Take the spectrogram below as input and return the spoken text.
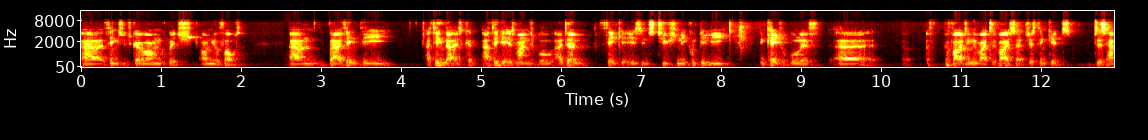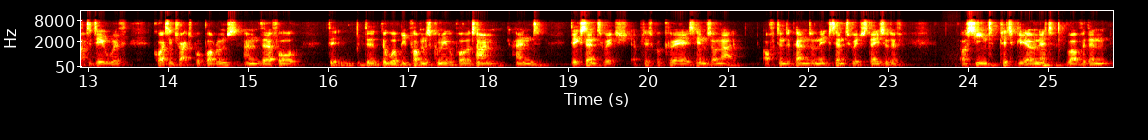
uh, things which go wrong which are on your fault. Um, but I think the I think that is I think it is manageable. I don't think it is institutionally completely incapable of, uh, of providing the right advice. I just think it does have to deal with quite intractable problems, and therefore the, the, there will be problems coming up all the time. And the extent to which a political career is hinged on that often depends on the extent to which they sort of are seen to politically own it, rather than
